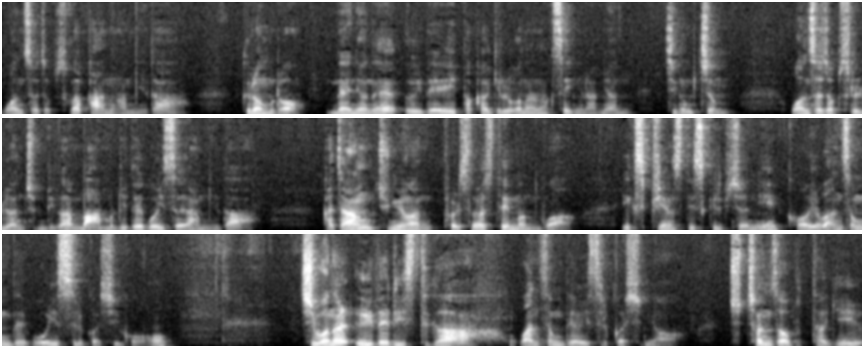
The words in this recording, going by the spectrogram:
원서 접수가 가능합니다. 그러므로 내년에 의대에 입학하기를 원하는 학생이라면 지금쯤 원서 접수를 위한 준비가 마무리되고 있어야 합니다. 가장 중요한 personal statement와 experience description이 거의 완성되고 있을 것이고 지원할 의대 리스트가 완성되어 있을 것이며 추천서 부탁이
